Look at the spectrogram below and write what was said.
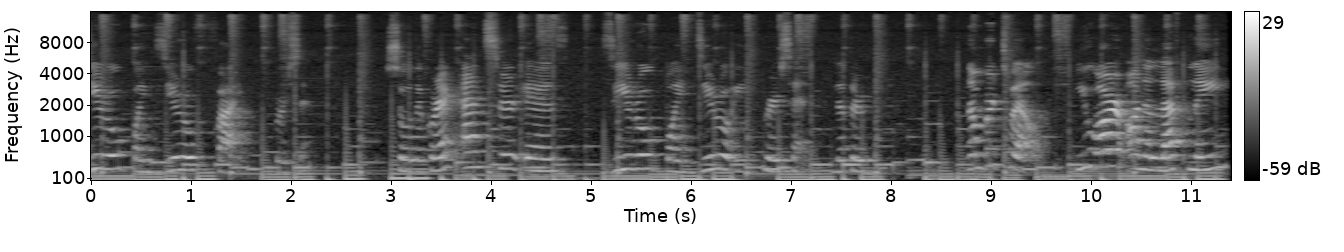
0.05%. So the correct answer is 0.08%. Letter B. Number 12. You are on a left lane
